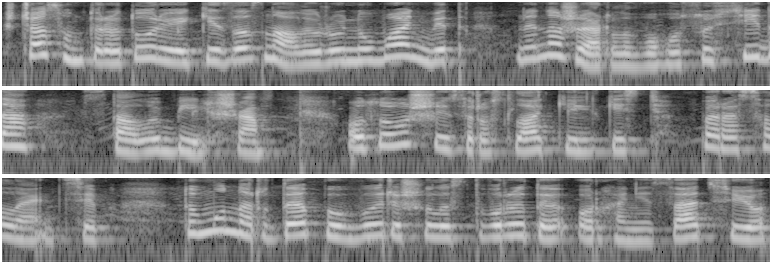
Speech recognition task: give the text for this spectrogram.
З часом території, які зазнали руйнувань від ненажерливого сусіда, стало більше. Отож і зросла кількість переселенців. Тому нардепи вирішили створити організацію,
